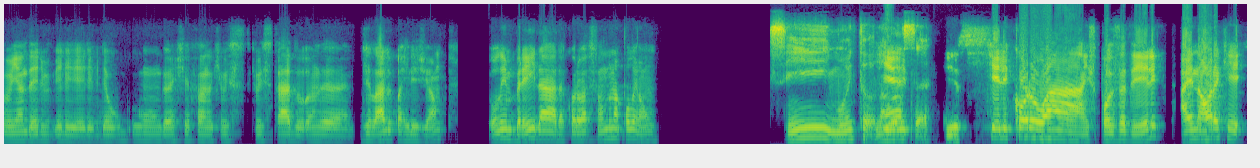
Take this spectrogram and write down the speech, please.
O Ian ele, ele, ele deu um gancho falando que o, que o Estado anda de lado com a religião. Eu lembrei da, da coroação do Napoleão. Sim, muito. Que Nossa. Ele, Isso. Que ele coroou a esposa dele. Aí na hora que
